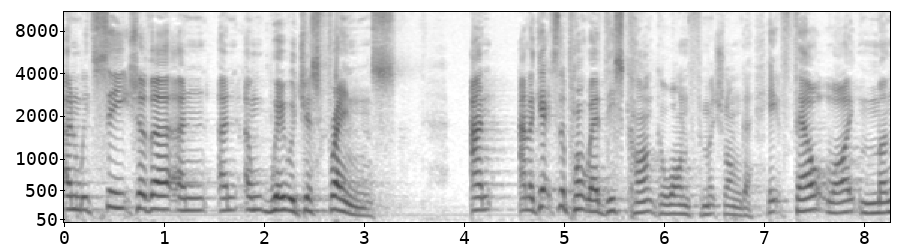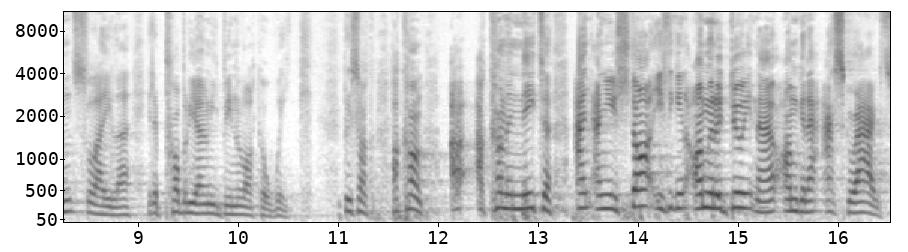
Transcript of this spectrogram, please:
and we'd see each other and, and, and we were just friends. And and I get to the point where this can't go on for much longer. It felt like months later, it had probably only been like a week. But it's like, I can't, I, I kind of need to. And, and you start, you're thinking, I'm going to do it now. I'm going to ask her out.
